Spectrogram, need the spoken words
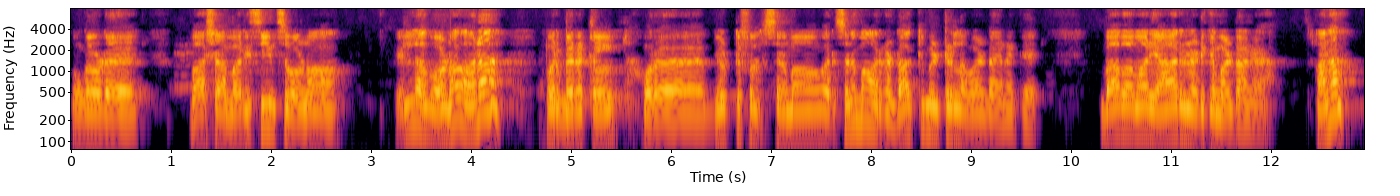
உங்களோட பாஷா மாதிரி சீன்ஸ் வேணும். எல்லாம் வேணும். ஆனா ஒரு மிரக்கல் ஒரு பியூட்டிஃபுல் சினிமா ஒரு சினிமா இருக்கும் டாக்குமெண்ட்ரிலாம் வேண்டாம் எனக்கு. பாபா மாதிரி யாரும் நடிக்க மாட்டாங்க. ஆனா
